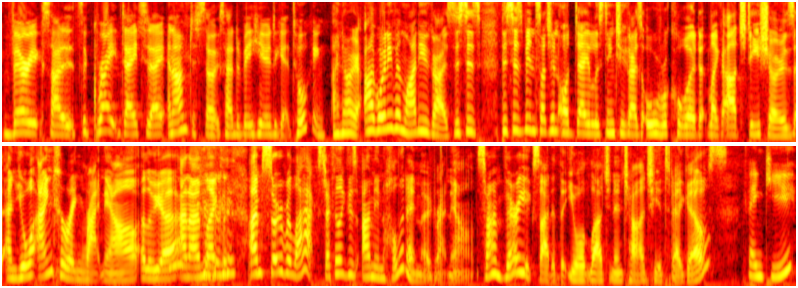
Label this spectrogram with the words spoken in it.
Very excited. It's a great day today, and I'm just so excited to be here to get talking. I know. I won't even lie to you guys. This is this has been such an odd day listening to you guys all record like ArchD shows, and you're anchoring right now, Olivia. And I'm like, I'm so relaxed. I feel like this. I'm in holiday mode right now, so I'm very excited that you're large and in charge here today, girls. Thank you.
